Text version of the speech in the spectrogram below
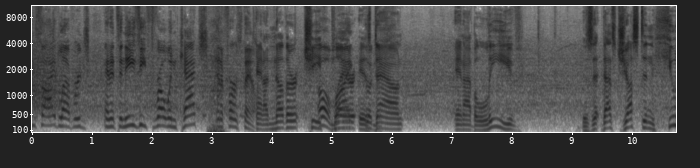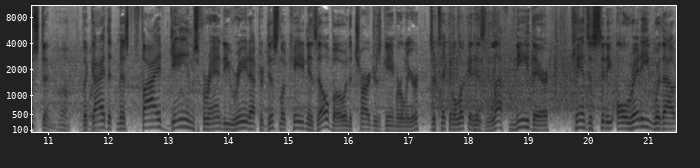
Inside leverage, and it's an easy throw and catch and a first down. And another Chief Oh, player is down, and I believe is that that's Justin Houston, Oh, the guy that missed five games for Andy Reid after dislocating his elbow in the Chargers game earlier. They're taking a look at his left knee there. Kansas City already without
